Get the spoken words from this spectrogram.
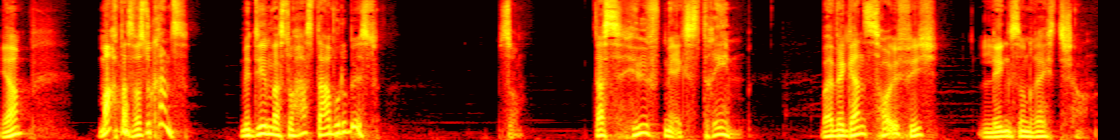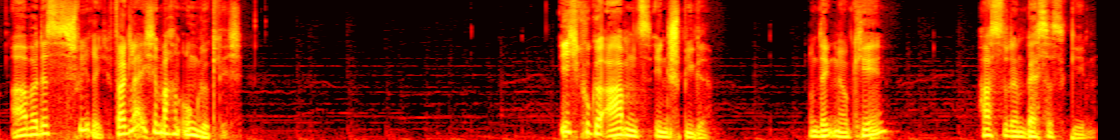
Ja? Mach das, was du kannst, mit dem, was du hast, da, wo du bist. So. Das hilft mir extrem, weil wir ganz häufig links und rechts schauen. Aber das ist schwierig. Vergleiche machen unglücklich. Ich gucke abends in den Spiegel und denke mir, okay, hast du dein Bestes gegeben?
